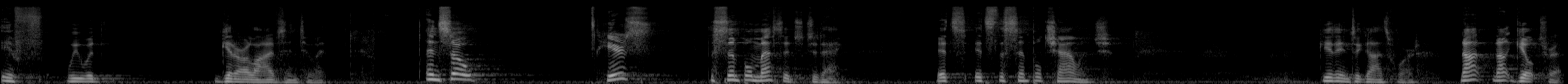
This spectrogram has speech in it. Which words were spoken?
if we would get our lives into it. And so here's the simple message today. It's, it's the simple challenge. Get into God's Word. Not, not guilt trip,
